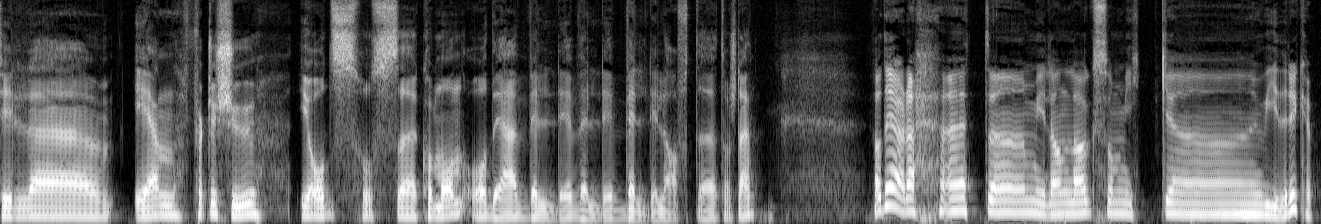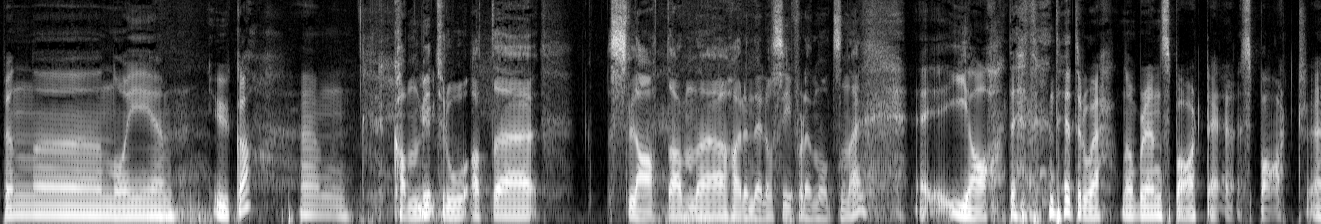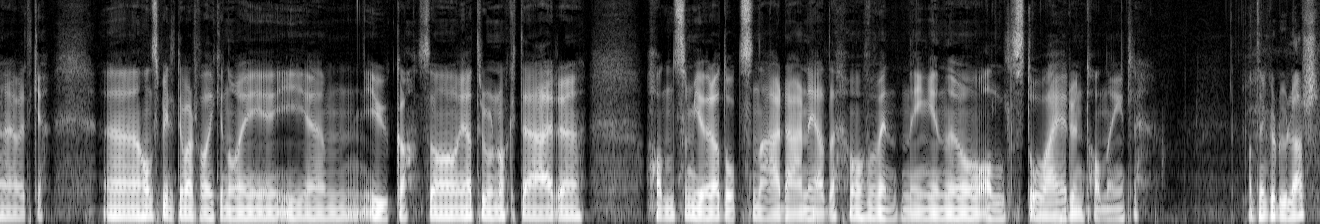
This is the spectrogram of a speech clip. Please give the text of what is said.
til eh, 1,47 i odds hos Common, og det er veldig, veldig, veldig lavt, Torstein. Ja, det er det. Et uh, Milan-lag som gikk uh, videre i cupen uh, nå i uka. Um, Kan vi tro at Zlatan har en del å si for den oddsen der? Ja, det, det tror jeg. Nå ble han spart Spart, jeg vet ikke. Han spilte i hvert fall ikke nå i, i, um, i uka, så jeg tror nok det er han som gjør at oddsen er der nede, og forventningene og alt ståheiet rundt han, egentlig. Hva tenker du, Lars?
